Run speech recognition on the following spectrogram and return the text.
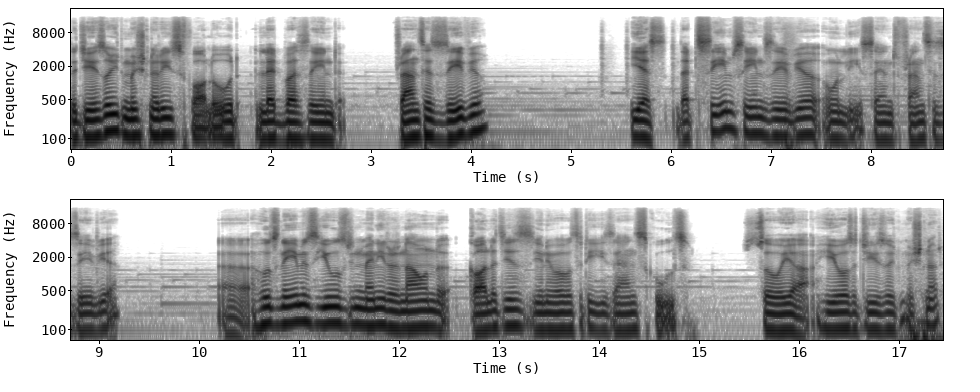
the Jesuit missionaries followed, led by Saint Francis Xavier. Yes, that same Saint Xavier, only Saint Francis Xavier, uh, whose name is used in many renowned colleges, universities, and schools. So, yeah, he was a Jesuit missionary,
